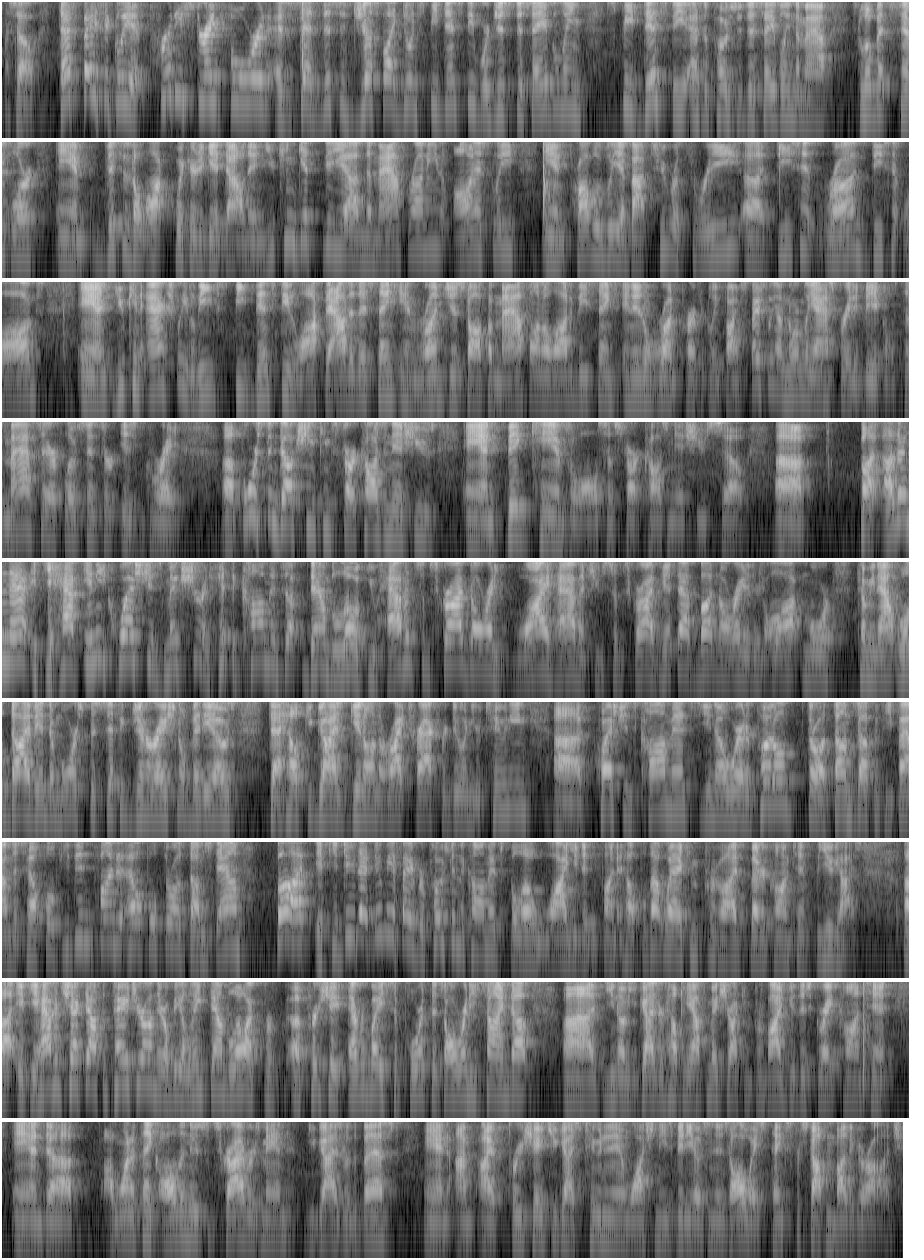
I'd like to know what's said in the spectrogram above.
So that's basically it. Pretty straightforward. As I said, this is just like doing speed density. We're just disabling speed density as opposed to disabling the MAF. It's a little bit simpler, and this is a lot quicker to get dialed in. You can get the uh, the MAF running, honestly, in probably about two or three uh, decent runs, decent logs, and you can actually leave speed density locked out of this thing and run just off of MAF on a lot of these things, and it'll run perfectly fine, especially on normally aspirated vehicles. The mass airflow sensor is great. Uh, forced induction can start causing issues, and big cams will also start causing issues. So, uh, but other than that, if you have any questions, make sure and hit the comments up down below. If you haven't subscribed already, why haven't you subscribed? Hit that button already. There's a lot more coming out. We'll dive into more specific generational videos to help you guys get on the right track for doing your tuning. Uh, questions, comments, you know where to put them. Throw a thumbs up if you found this helpful. If you didn't find it helpful, throw a thumbs down. But if you do that, do me a favor, post in the comments below why you didn't find it helpful. That way I can provide better content for you guys. Uh, if you haven't checked out the Patreon, there will be a link down below. I appreciate everybody's support that's already signed up. Uh, you know, you guys are helping me out to make sure I can provide you this great content. And uh, I want to thank all the new subscribers, man. You guys are the best. And I'm, I appreciate you guys tuning in and watching these videos. And as always, thanks for stopping by the garage.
